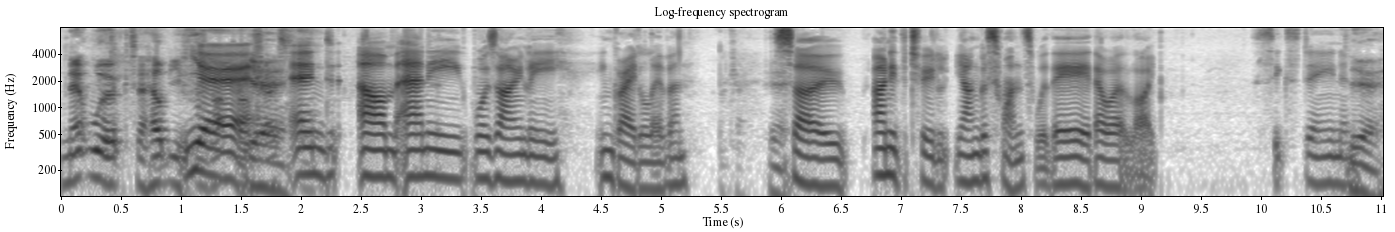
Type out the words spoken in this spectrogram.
network to help you through yeah. that process. And um, Annie was only in grade eleven, Okay. Yeah. so only the two youngest ones were there. They were like sixteen and Yeah,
